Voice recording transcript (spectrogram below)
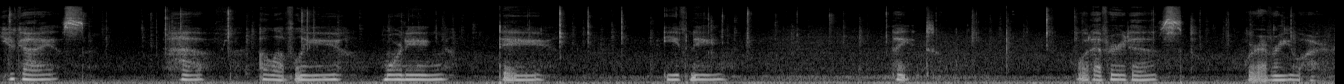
You guys have a lovely morning, day, evening, night, whatever it is, wherever you are.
